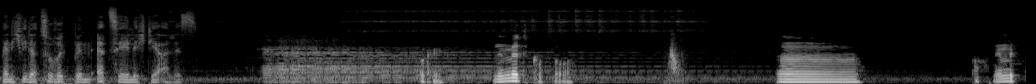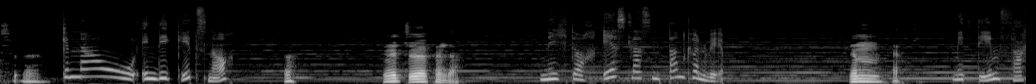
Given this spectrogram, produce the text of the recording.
Wenn ich wieder zurück bin, erzähle ich dir alles. Okay. Nimm mit Kopfhörer. Äh. Ach, nimm mit, äh, Genau, in die geht's noch. Mit äh, Fernseher. Nicht doch. Erst lassen, dann können wir. Nimm Herz. Mit dem Fach.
